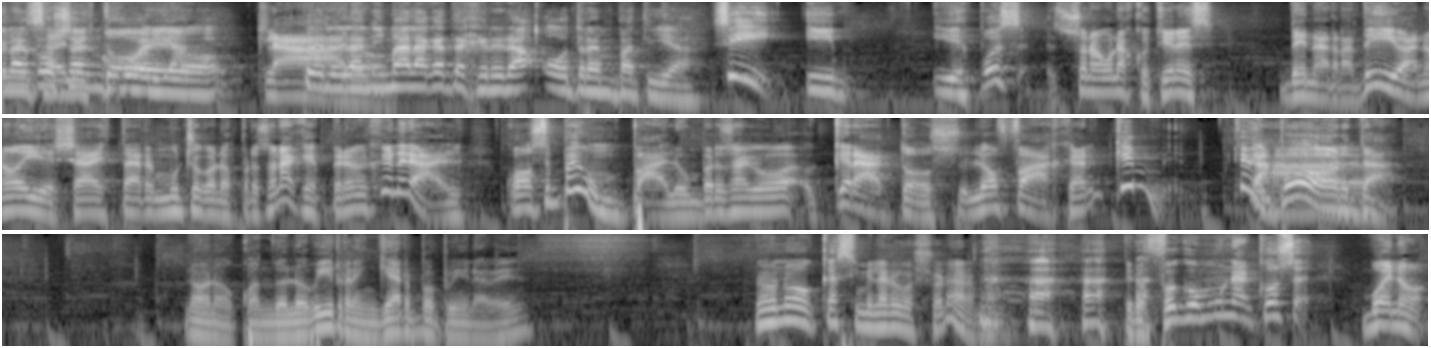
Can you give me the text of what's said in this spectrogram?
otra cosa de la en historia. juego. Claro. Pero el animal acá te genera otra empatía. Sí, y, y después son algunas cuestiones de narrativa, ¿no? Y de ya estar mucho con los personajes. Pero en general, cuando se pega un palo, un personaje como Kratos, lo fajan, ¿qué, qué me importa? No, no, cuando lo vi renguear por primera vez. No, no, casi me largo a llorar, man. Pero fue como una cosa. Bueno,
